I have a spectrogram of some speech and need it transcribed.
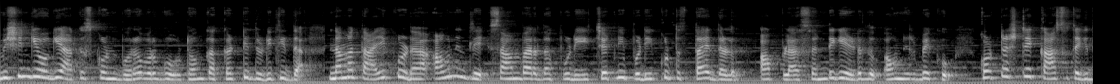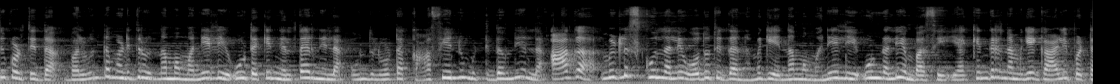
ಮಿಷಿನ್ಗೆ ಹೋಗಿ ಹಾಕಿಸ್ಕೊಂಡು ಬರೋವರೆಗೂ ಟೊಂಕ ಕಟ್ಟಿ ದುಡಿತಿದ್ದ. ನಮ್ಮ ತಾಯಿ ಕೂಡ ಅವನಿಂದಲೇ ಸಾಂಬಾರದ ಪುಡಿ, ಚಟ್ನಿ ಪುಡಿ ಕುಟ್ಟಿಸ್ತಾ ಇದ್ದಳು. ಹಪ್ಪಳ ಸಂಡಿಗೆ ಹಿಡಿದು ಅವನಿರ್ಬೇಕು. ಕೊಟ್ಟಷ್ಟೇ ಕಾಸು ತೆಗೆದುಕೊಳ್ತಿದ್ದ. ಬಲವಂತ ಮಾಡಿದ್ರು ನಮ್ಮ ಮನೆಯಲ್ಲಿ ಊಟಕ್ಕೆ ನಿಲ್ತಾ ಇರಲಿಲ್ಲ. ಒಂದು ಲೋಟ ಕಾಫಿಯನ್ನು ಮುಟ್ಟಿದ್ದವನೇ ಅಲ್ಲ. ಆಗ ಮಿಡ್ಲ್ ಸ್ಕೂಲ್ನಲ್ಲಿ ಓದುತ್ತಿದ್ದ ನಮಗೆ ನಮ್ಮ ಮನೆಯಲ್ಲಿ ಉಣ್ಣಲ್ಲಿ ಎಂಬಾಸೆ. ಯಾಕೆಂದ್ರೆ ನಮಗೆ ಗಾಳಿಪಟ,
